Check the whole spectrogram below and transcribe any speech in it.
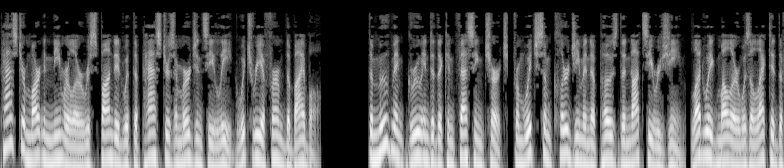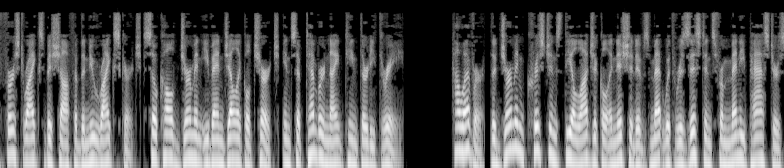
Pastor Martin Niemöller responded with the Pastors' Emergency League which reaffirmed the Bible. The movement grew into the Confessing Church, from which some clergymen opposed the Nazi regime. Ludwig Müller was elected the first Reichsbischof of the new Reichskirche, so-called German Evangelical Church, in September 1933. However, the German Christians' theological initiatives met with resistance from many pastors,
